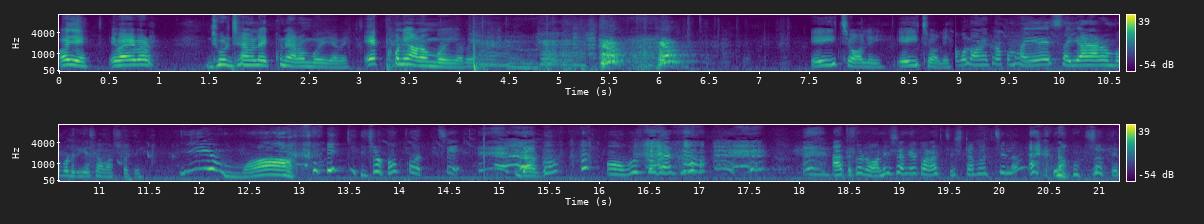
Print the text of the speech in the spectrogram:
ওই যে এবার এবার ঝুট ঝামেলা এক্ষুনি আরম্ভ হয়ে যাবে। এক্ষুনি আরম্ভ হয়ে যাবে। এই চলে এই চলে। বলে অনেক রকম হয় এ সাইয়ার আরম্ভ করে দিয়েছে আমার সাথে। ই মা, কি সব করছে? দেখো, অবস্থা দেখো। এতক্ষণ রনের সঙ্গে করার চেষ্টা করছিল, এখন আমার সাথে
